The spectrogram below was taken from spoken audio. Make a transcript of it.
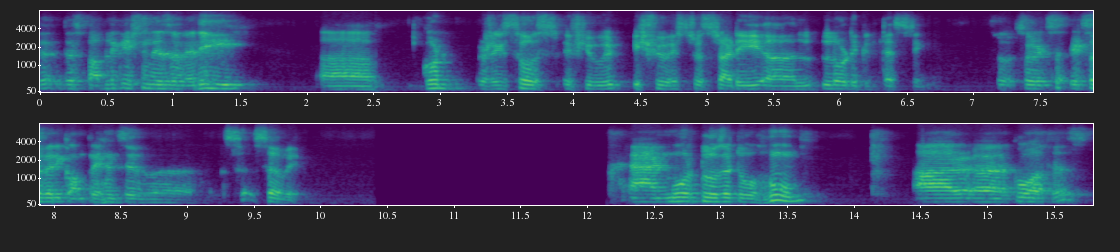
th- this publication is a very uh, good resource if you if you wish to study uh, low degree testing. So so it's it's a very comprehensive s- survey. And more closer to our uh, co-authors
